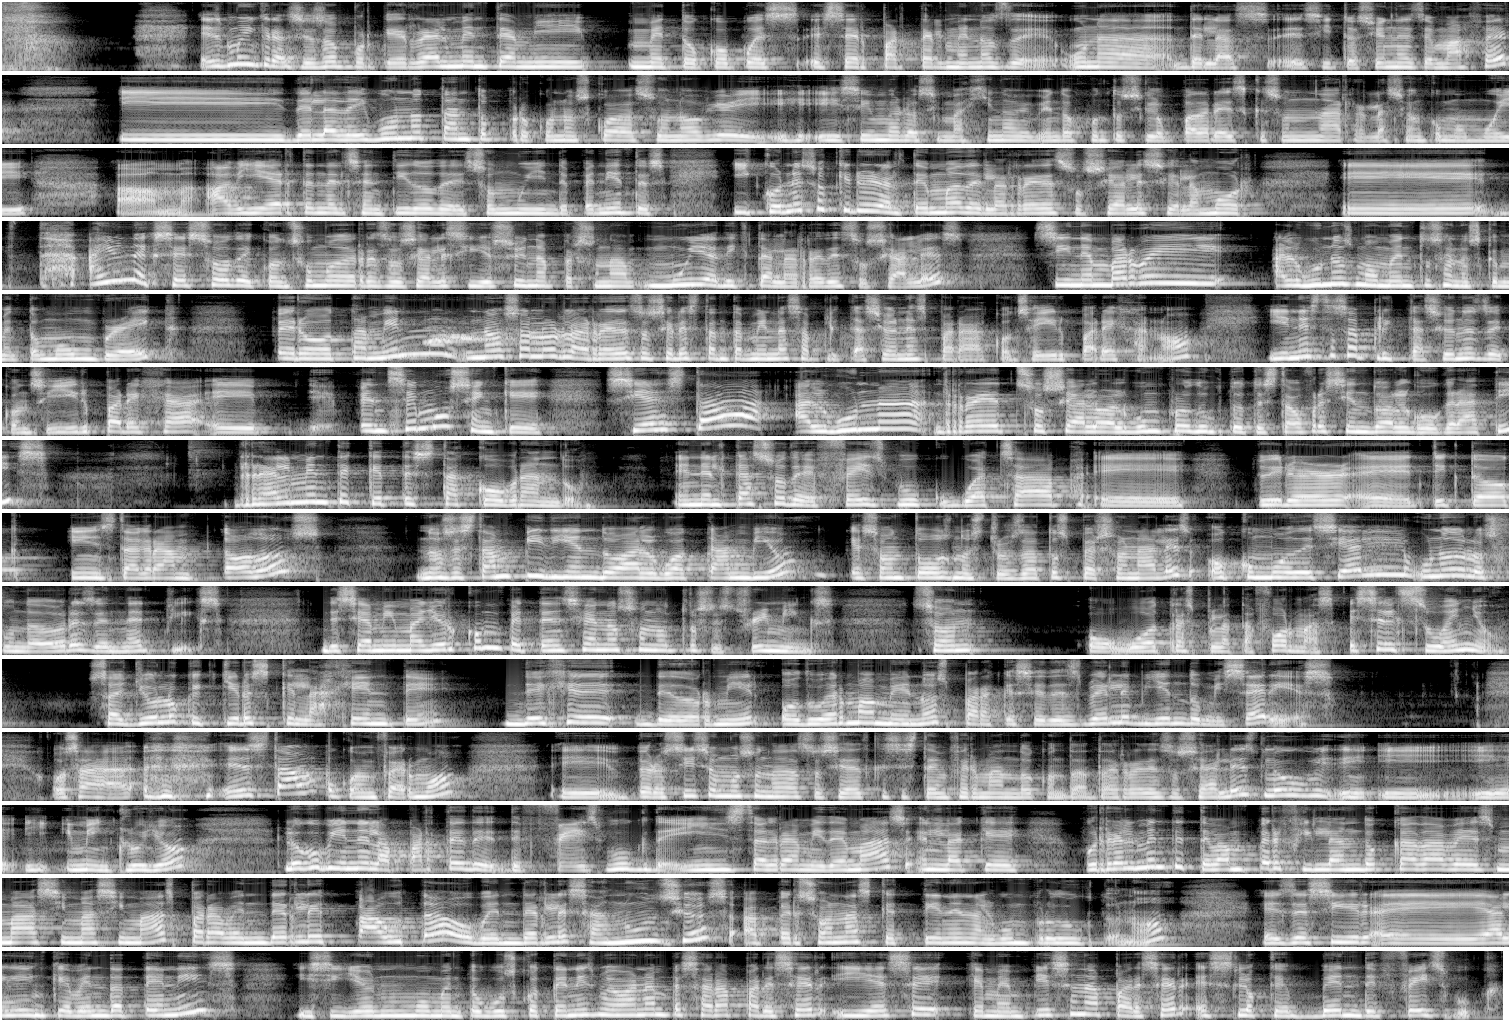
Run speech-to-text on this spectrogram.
es muy gracioso porque realmente a mí me tocó pues ser parte al menos de una de las eh, situaciones de Maffer y de la de no tanto, pero conozco a su novio y, sí me los imagino viviendo juntos y lo padre es que son una relación como muy abierta en el sentido de son muy independientes. Y con eso quiero ir al tema de las redes sociales y el amor. Eh, hay un exceso de consumo de redes sociales y yo soy una persona muy adicta a las redes sociales. Sin embargo, hay algunos momentos en los que me tomo un break pero también no, solo las redes sociales, están también las aplicaciones para conseguir pareja, ¿no? Y en estas aplicaciones de conseguir pareja, eh, pensemos en que si está alguna red social o algún producto te está ofreciendo algo gratis, ¿realmente qué te está cobrando? En el caso de Facebook, WhatsApp, eh, Twitter, eh, TikTok, Instagram, todos nos están pidiendo algo a cambio, que son todos nuestros datos personales, o como decía uno de los fundadores de Netflix, decía, mi mayor competencia no son otros streamings, son u otras plataformas, es el sueño. O sea, yo lo que quiero es que la gente deje de dormir o duerma menos para que se desvele viendo mis series. O sea, está un poco enfermo, eh, pero sí somos una sociedad que se está enfermando con tantas redes sociales, y, me incluyo. Luego viene la parte de, Facebook, de Instagram y demás, en la que pues realmente te van perfilando cada vez más y más y más para venderle pauta o venderles anuncios a personas que tienen algún producto, ¿no? Es decir, eh, alguien que venda tenis y si yo en un momento busco tenis me van a empezar a aparecer y ese que me empiecen a aparecer es lo que vende Facebook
